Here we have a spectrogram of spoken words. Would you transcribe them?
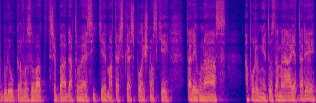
budou provozovat třeba datové sítě mateřské společnosti tady u nás a podobně. To znamená, je tady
